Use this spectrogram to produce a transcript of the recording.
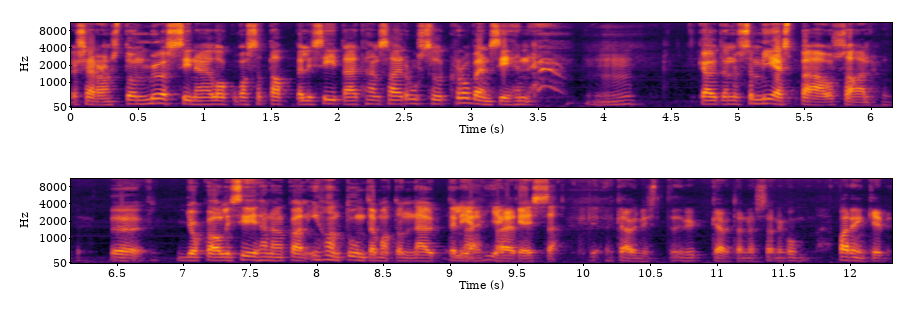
Ja Sharon Stone myös siinä elokuvassa tappeli siitä, että hän sai Russell Crowen siihen mm. käytännössä miespääosaan, ö, joka oli siihen aikaan ihan tuntematon näyttelijä Näin, Jenkeissä. Käynnisti käytännössä niin parinkin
